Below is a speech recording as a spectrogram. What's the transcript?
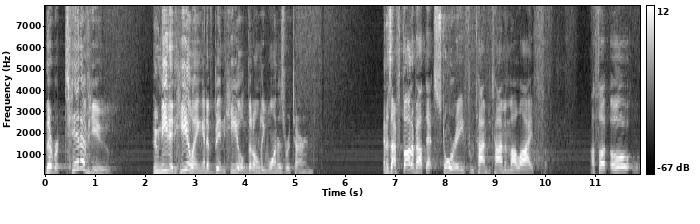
There were 10 of you who needed healing and have been healed, but only one has returned. And as I've thought about that story from time to time in my life, I thought, oh,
